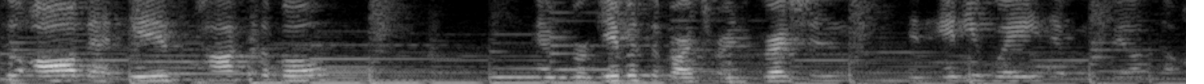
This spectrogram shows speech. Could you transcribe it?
to all that is possible and forgive us of our transgressions in any way that we fail to.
